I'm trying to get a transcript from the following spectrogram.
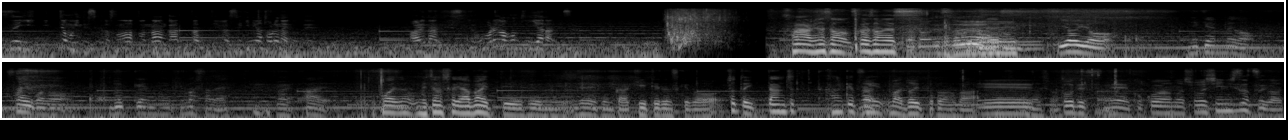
全然い行ってもいいんですけどその後何かあったっていうのは責任は取れないのであれなんです。けど俺は本当に嫌なんですよ。さあ皆さんお疲れ様です。お疲れ様です。いよいよ2軒目の最後の物件に来ましたね。はい、ここはめちゃくちゃやばいっていうふうにジェネ君から聞いてるんですけどちょっと一旦ちょっと簡潔に、はい。まあどういうところなのかえお願いします。ーっとですね、ここはあの焼身自殺があっ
